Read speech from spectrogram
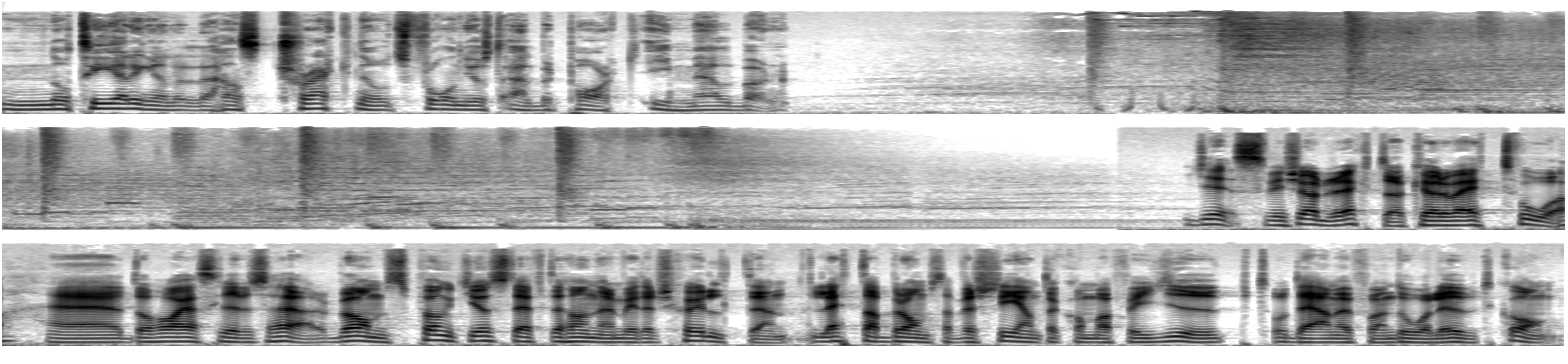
noteringarna, eller hans track notes från just Albert Park i Melbourne. Yes, vi kör direkt då. Kurva 1-2. Eh, då har jag skrivit så här. Bromspunkt just efter 100 meters skylten. Lätt att bromsa för sent och komma för djupt och därmed få en dålig utgång.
